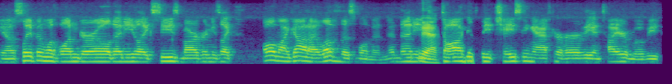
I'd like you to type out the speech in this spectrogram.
you know sleeping with one girl, then he like sees Margaret, and he's like, oh my god, I love this woman, and then he's yeah. doggedly chasing after her the entire movie.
